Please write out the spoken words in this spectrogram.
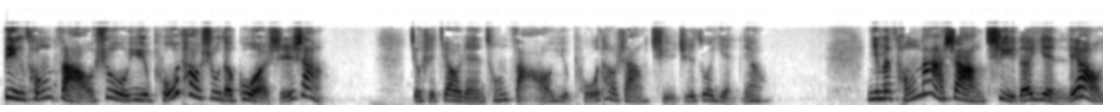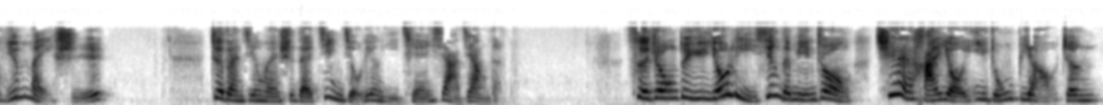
并从枣树与葡萄树的果实上，就是叫人从枣与葡萄上取之做饮料。你们从那上取得饮料与美食。这段经文是在禁酒令以前下降的。此中对于有理性的民众，却含有一种表征。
